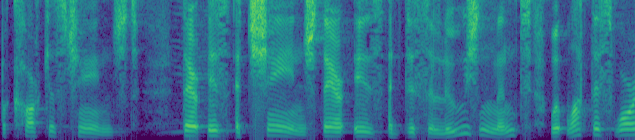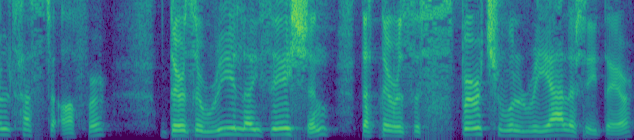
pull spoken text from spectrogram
but Cork has changed. There is a change, there is a disillusionment with what this world has to offer there's a realization that there is a spiritual reality there.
